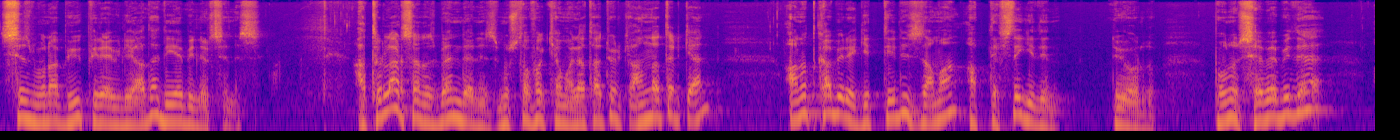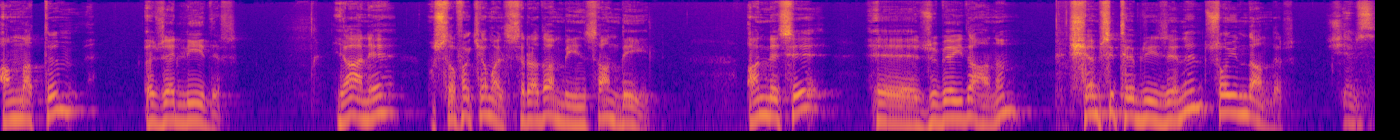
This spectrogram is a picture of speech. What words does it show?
Siz buna büyük bir evliya da diyebilirsiniz. Hatırlarsanız bendeniz Mustafa Kemal Atatürk'ü anlatırken Anıtkabir'e gittiğiniz zaman abdeste gidin diyordu. Bunun sebebi de anlattığım özelliğidir. Yani Mustafa Kemal sıradan bir insan değil. Annesi e, Zübeyde Hanım Şems-i Tebrizi'nin soyundandır. Şems.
